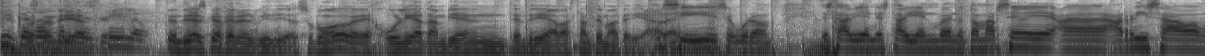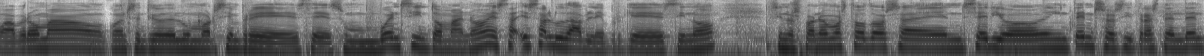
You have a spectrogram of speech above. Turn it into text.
y cosas por ese Pues que, estilo. tendrías que hacer el vídeo. Supongo que de Julia también tendría bastante material. ¿eh? Sí, seguro. Está bien, está bien. Bueno, tomarse a, a risa o a broma o con sentido del humor siempre es, es un buen síntoma, ¿no? Es, es saludable, porque si no, si nos ponemos todos eh, en serio, intensos y trascendentes,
